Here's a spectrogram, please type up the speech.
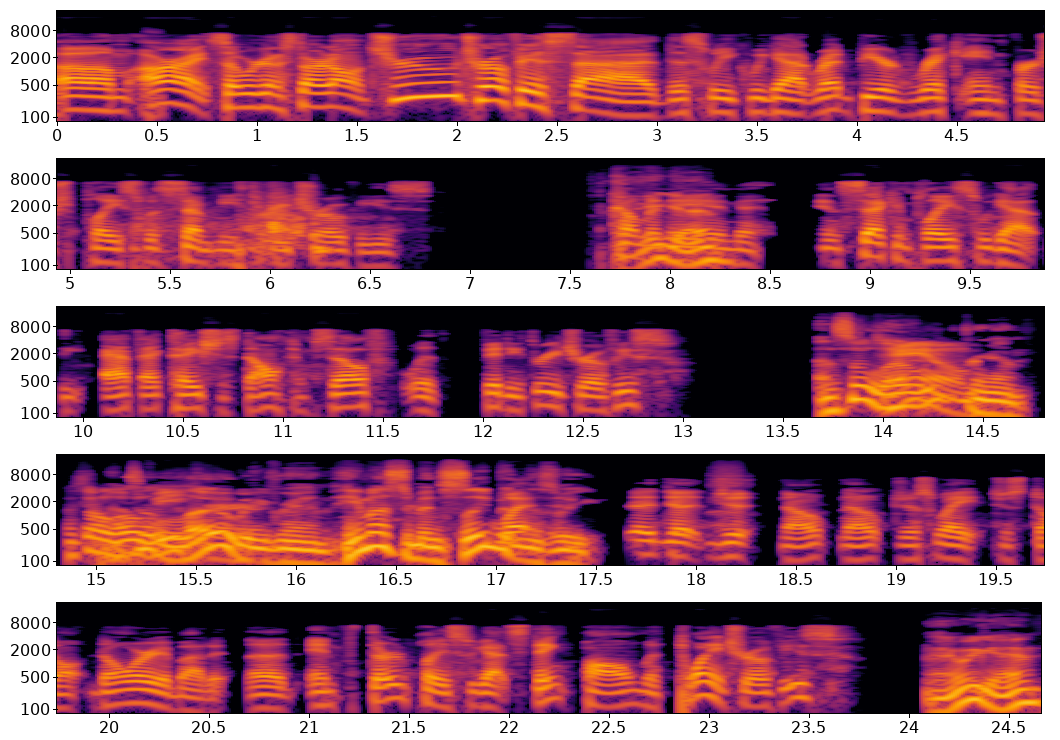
Um, all right, so we're going to start on true trophies side. This week we got Redbeard Rick in first place with 73 trophies. Coming in in second place, we got the affectatious Donk himself with 53 trophies. That's a low Damn. week for him. That's a That's low a week. low week for him. He must have been sleeping What? this week. Uh, ju- ju- nope, nope. Just wait. Just don't don't worry about it. Uh, in third place, we got Stink Palm with 20 trophies. There we go.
